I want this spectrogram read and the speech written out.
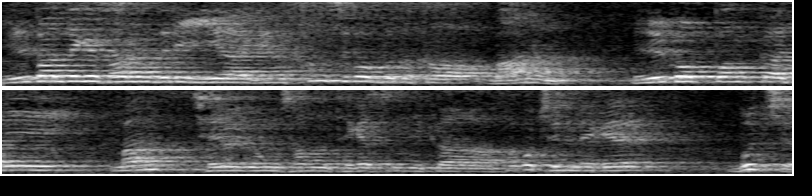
일반적인 사람들이 이해하기에는 30번보다 더 많은 일곱 번까지만 죄를 용서하면 되겠습니까? 하고 주님에게 묻죠.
